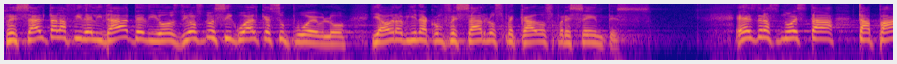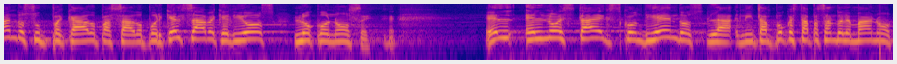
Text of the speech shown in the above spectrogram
Resalta la fidelidad de Dios. Dios no es igual que su pueblo. Y ahora viene a confesar los pecados presentes. Esdras no está tapando su pecado pasado porque él sabe que Dios lo conoce. Él, él no está escondiendo ni tampoco está pasándole mano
